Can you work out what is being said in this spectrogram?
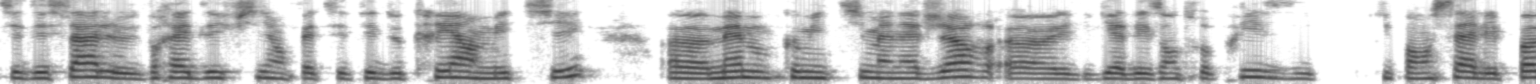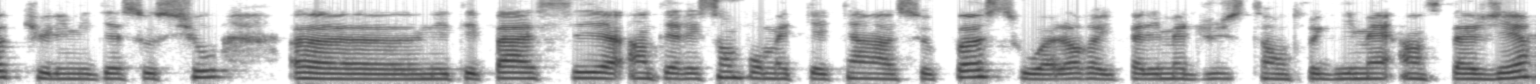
c'était ça le vrai défi, en fait, c'était de créer un métier. Même community manager, il y a des entreprises qui pensaient à l'époque que les médias sociaux heu, n'était pas assez intéressant pour mettre quelqu'un à ce poste ou alors il fallait mettre juste entre guillemets «un stagiaire»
